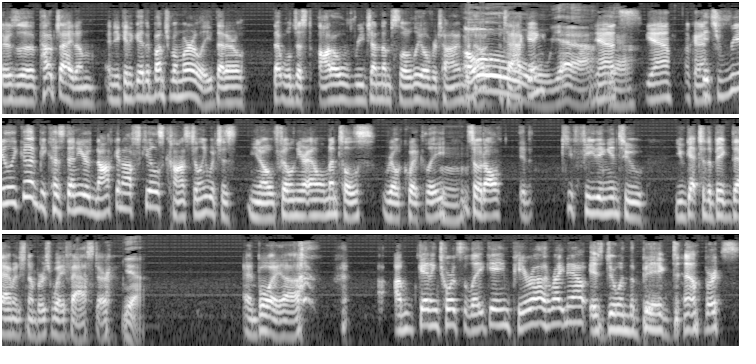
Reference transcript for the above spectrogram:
There's a pouch item, and you can get a bunch of them early that are that will just auto regen them slowly over time without Oh, attacking. yeah, Yeah, it's yeah. Okay. It's really good because then you're knocking off skills constantly, which is you know filling your elementals real quickly. Mhm. So it all it keep feeding into you get to the big damage numbers way faster. yeah. And boy, uh, I'm getting towards the late game. Pyra right now is doing the big numbers.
